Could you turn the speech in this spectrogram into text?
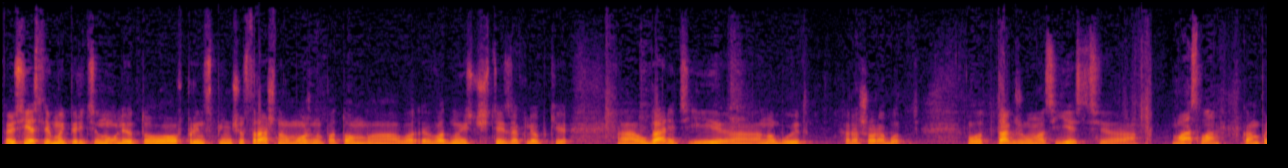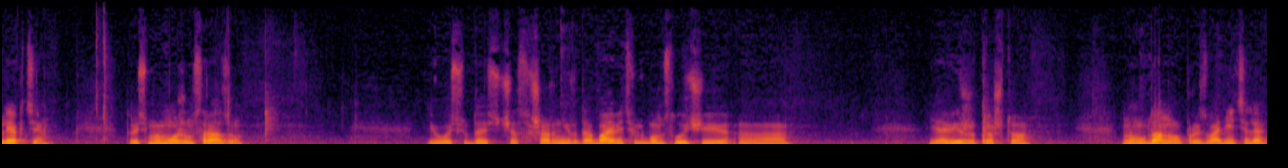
То есть, если мы перетянули, то, в принципе, ничего страшного, можно потом а, в одну из частей заклепки а, ударить, и а, оно будет хорошо работать. Вот. Также у нас есть масло в комплекте, то есть мы можем сразу его сюда сейчас в шарнир добавить. В любом случае, я вижу то, что ну, у данного производителя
